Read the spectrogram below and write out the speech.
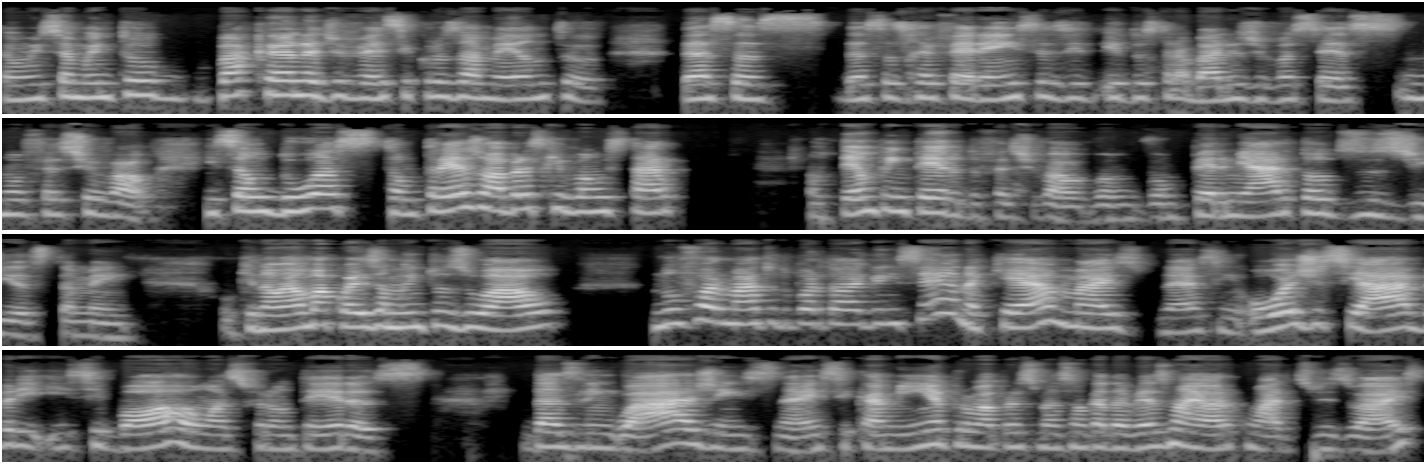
Então, isso é muito bacana de ver esse cruzamento dessas, dessas referências e, e, dos trabalhos de vocês no festival. E são duas, são três obras que vão estar o tempo inteiro do festival, vão, vão permear todos os dias também. O que não é uma coisa muito usual no formato do Porto Alegre em Cena, que é mais, né, assim, hoje se abre e se borram as fronteiras das linguagens, né, e se caminha para uma aproximação cada vez maior com artes visuais,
